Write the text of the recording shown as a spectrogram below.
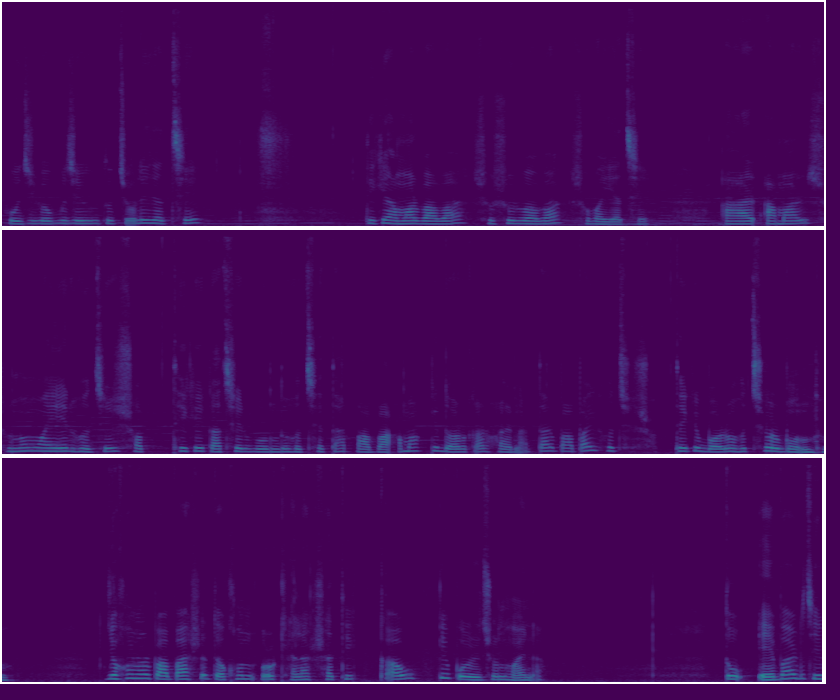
ফৌজিবাবু যেহেতু চলে যাচ্ছে, এদিকে আমার বাবা, শ্বশুর বাবা সবাই আছে। আর আমার সোনো মায়ের হচ্ছে সব থেকে কাছের বন্ধু হচ্ছে তার বাবা। আমাকে দরকার হয় না, তার বাবাই হচ্ছে সব থেকে বড় হচ্ছে ওর বন্ধু। যখন ওর বাবা আসে তখন ওর খেলার সাথে কাউকে প্রয়োজন হয় না। তো এবার যে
